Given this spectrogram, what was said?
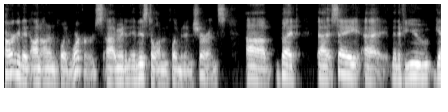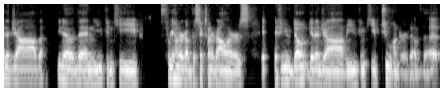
targeted on unemployed workers. Uh, I mean, it, it is still unemployment insurance, uh, but uh, say uh, that if you get a job, you know, then you can keep 300 of the $600 if you don't get a job you can keep 200 of the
